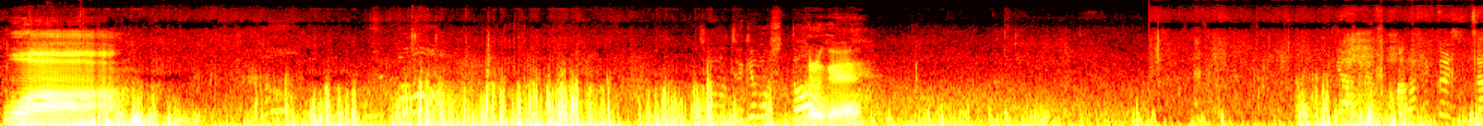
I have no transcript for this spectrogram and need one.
와 저거 되게 멋있다. 그러게 야, 근데 바다 색깔 진짜.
